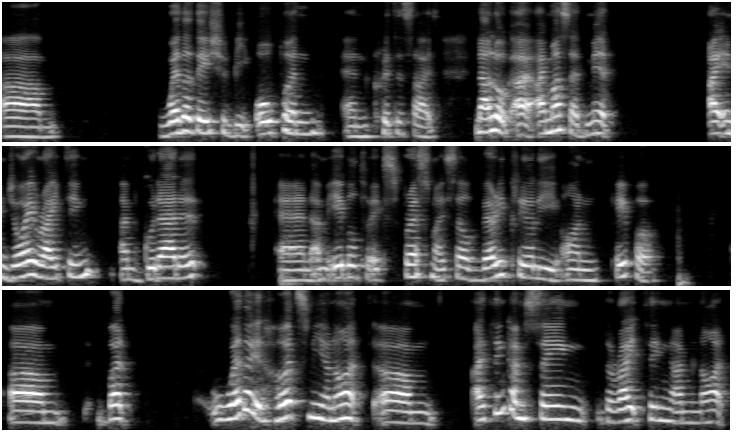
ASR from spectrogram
um, whether they should be open and criticize. Now, look, I, I must admit, I enjoy writing. I'm good at it. And I'm able to express myself very clearly on paper. Um, but whether it hurts me or not, um, I think I'm saying the right thing. I'm not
